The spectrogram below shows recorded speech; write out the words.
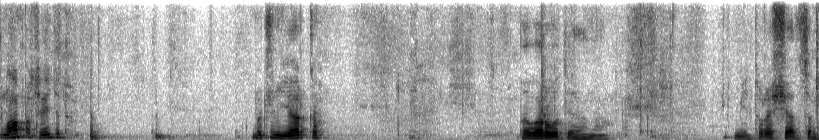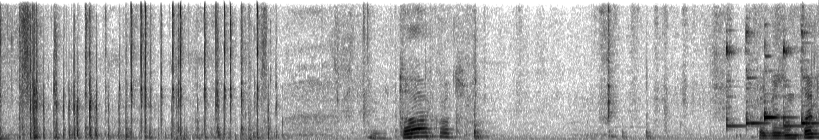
лампа светит. Очень ярко. Повороты она умеет вращаться. Вот так вот. По горизонтали,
